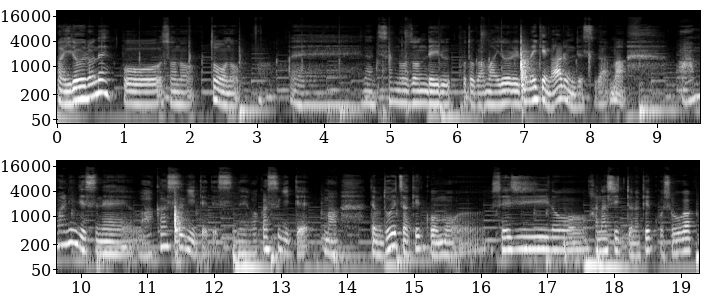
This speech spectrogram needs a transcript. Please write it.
まあいろいろねこうその党の、えー、なんですか望んでいることがまあいろいろいろんな意見があるんですがまああまりですね若すぎてですね若すぎてまあでもドイツは結構もう政治の話っていうのは結構小学校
